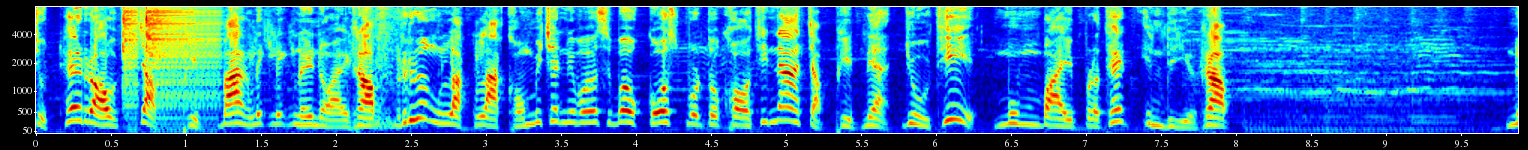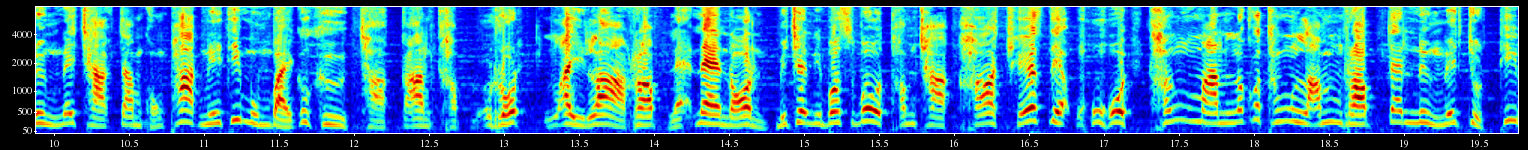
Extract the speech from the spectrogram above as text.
จุดให้เราจับผิดบ้างเล็ก ๆ น้อย ๆ ครับเรื่องหลัก ๆ ของ Mission Impossible Ghost Protocol ที่น่าจับผิดเนี่ยอยู่ที่มุมไบประเทศอินเดียครับ หนึ่งในฉากจำของภาคนี้ที่มุมไบก็คือฉากการขับรถไล่ล่าครับ และแน่นอน Mission Impossible ทำฉากคาร์เชสเนี่ยโอ้โหทั้งมันแล้วก็ทั้งล้ำครับ แต่หนึ่งในจุดที่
